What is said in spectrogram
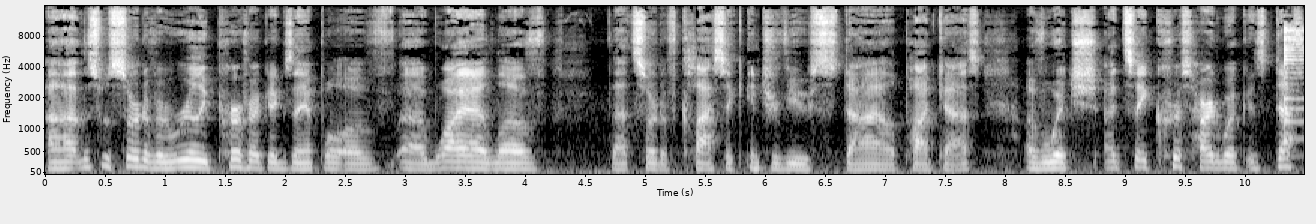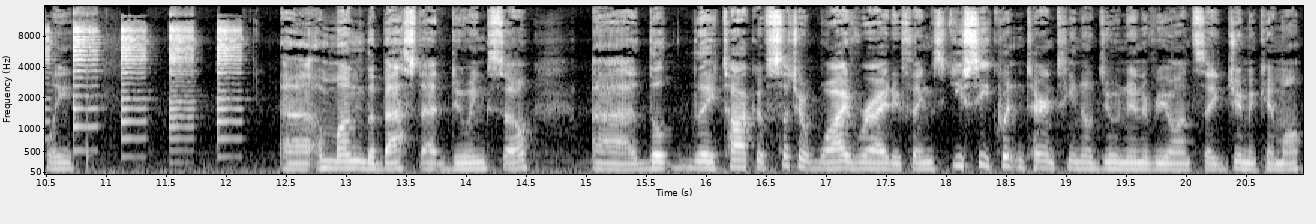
uh, this was sort of a really perfect example of uh, why I love that sort of classic interview style podcast. Of which I'd say Chris Hardwick is definitely uh, among the best at doing so. Uh, they talk of such a wide variety of things. You see Quentin Tarantino do an interview on, say, Jimmy Kimmel.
